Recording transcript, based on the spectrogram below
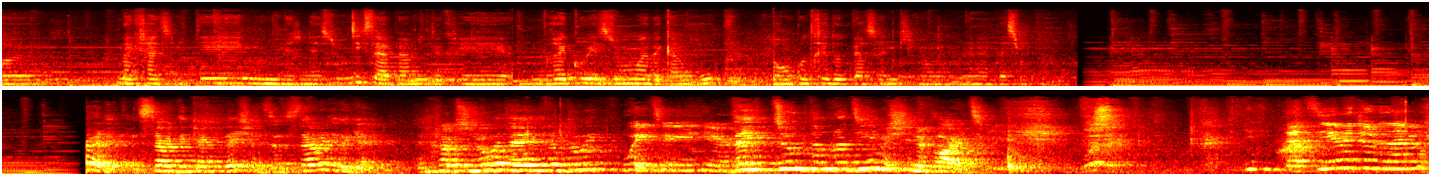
euh, ma créativité, mon imagination. que ça a permis de créer une vraie cohésion avec un groupe, de rencontrer d'autres personnes qui ont la même passion. and started the calculations and started it again. And perhaps you know what they ended up doing? Wait till you hear. They apart. That's the image of them.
